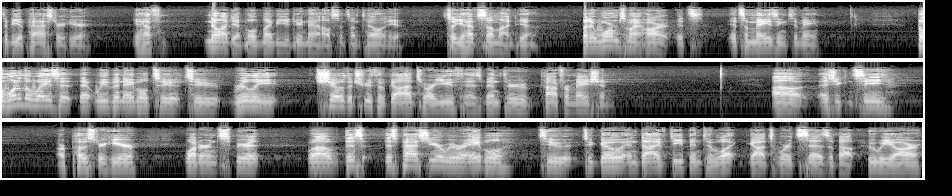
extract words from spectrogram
to be a pastor here. You have no idea. Well, maybe you do now since I'm telling you. So you have some idea. But it warms my heart. It's, it's amazing to me. But one of the ways that, that we've been able to, to really show the truth of God to our youth has been through confirmation. Uh, as you can see, our poster here, Water and Spirit. Well, this, this past year we were able to, to go and dive deep into what God's Word says about who we are,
